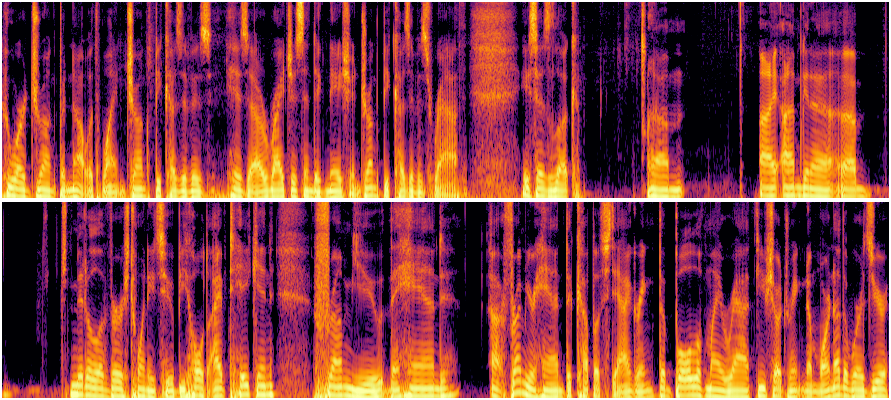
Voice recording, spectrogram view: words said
who are drunk but not with wine, drunk because of his, his uh, righteous indignation, drunk because of his wrath. He says, look, um, I, I'm going to uh, middle of verse 22 Behold, I've taken from you the hand. Uh, from your hand the cup of staggering, the bowl of my wrath you shall drink no more. In other words, you're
